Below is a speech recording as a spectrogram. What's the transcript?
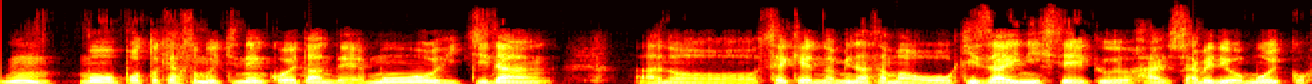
うん、もう、ポッドキャストも1年超えたんで、もう一段、あの、世間の皆様を置き去りにしていく喋りをもう一個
